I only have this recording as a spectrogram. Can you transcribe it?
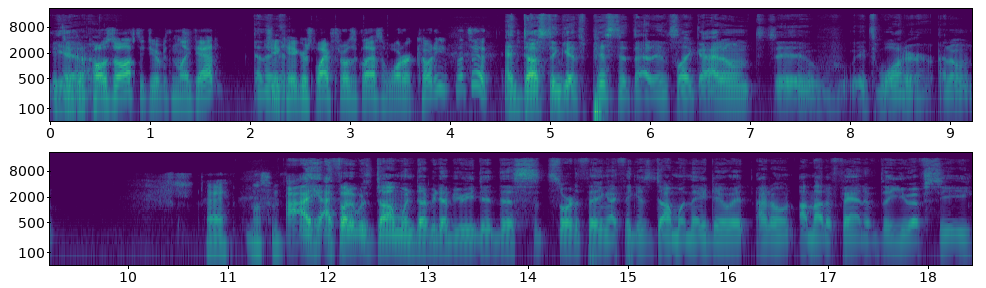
Did they do their pose off, they do everything like that. And Jake Hager's wife throws a glass of water at Cody. That's it. and Dustin gets pissed at that, and it's like I don't. uh, It's water. I don't. Hey, listen. I I thought it was dumb when WWE did this sort of thing. I think it's dumb when they do it. I don't. I'm not a fan of the UFC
